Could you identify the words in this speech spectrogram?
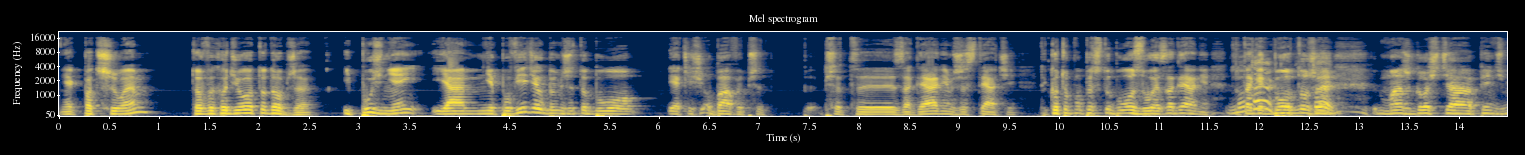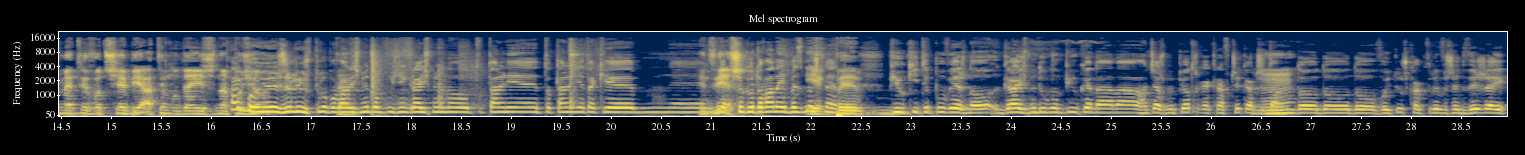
jak patrzyłem, to wychodziło to dobrze. I później ja nie powiedziałbym, że to było jakieś obawy przed, przed y, zagraniem, że straci. Tylko to po prostu było złe zagranie. To No tak, tak, jak było no to, że tak. masz gościa 5 metrów od siebie, a ty mu dajesz na Tak, bo poziom. jeżeli już próbowaliśmy, to później graliśmy no totalnie, totalnie takie mm, Więc e, wiesz, nieprzygotowane i bezmyślne Jakby piłki typu, wiesz, no graliśmy długą piłkę na, na chociażby Piotrka Krawczyka, czy tam Mhm. do, do, do Wojtuszka, który wyszedł wyżej,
